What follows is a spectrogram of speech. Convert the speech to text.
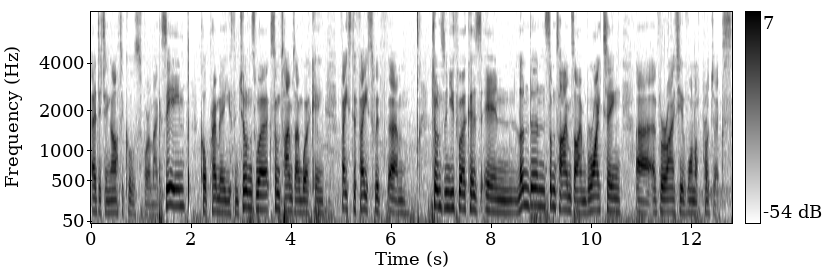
editing articles for a magazine called Premier Youth and Children's Work. Sometimes I'm working face to face with um, children's and youth workers in London. Sometimes I'm writing uh, a variety of one off projects.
